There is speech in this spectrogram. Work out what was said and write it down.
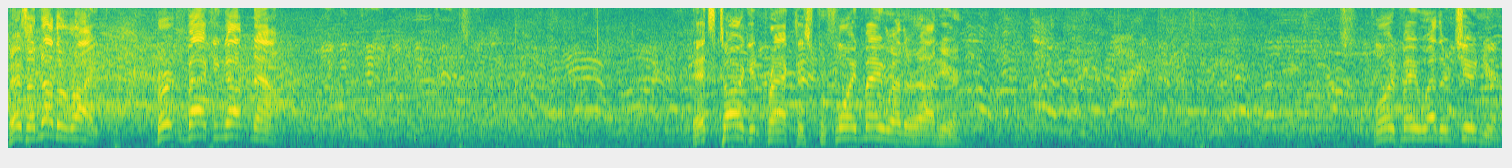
There's another right. Burton backing up now. It's target practice for Floyd Mayweather out here. Floyd Mayweather Jr.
